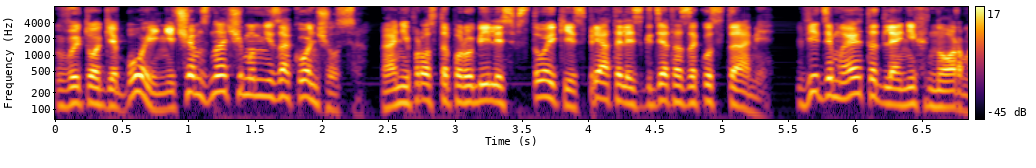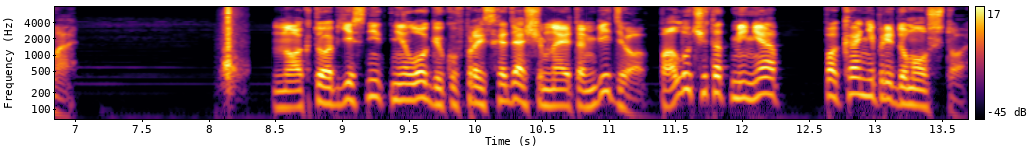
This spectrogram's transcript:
В итоге бой ничем значимым не закончился. Они просто порубились в стойке и спрятались где-то за кустами. Видимо, это для них норма. Ну а кто объяснит мне логику в происходящем на этом видео, получит от меня пока не придумал что.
